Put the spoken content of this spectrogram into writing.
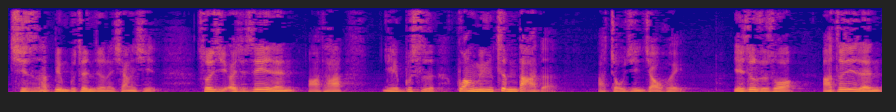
其实他并不真正的相信，所以而且这些人啊，他也不是光明正大的啊走进教会，也就是说啊，这些人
